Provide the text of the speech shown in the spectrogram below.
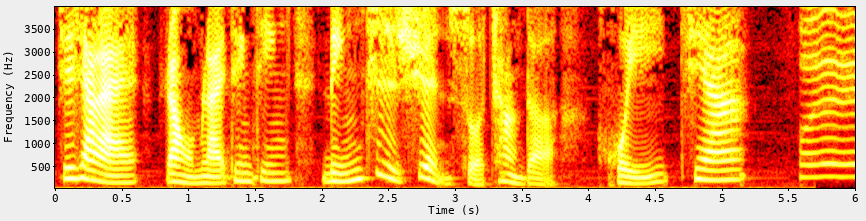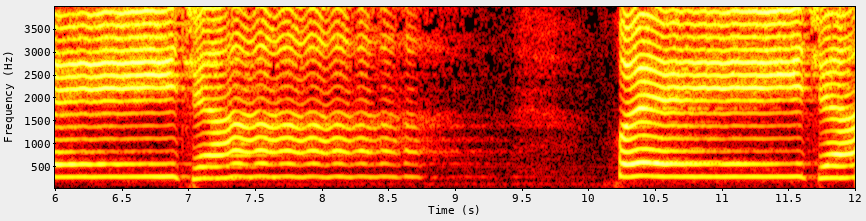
接下来，让我们来听听林志炫所唱的《回家》。回家，回家，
